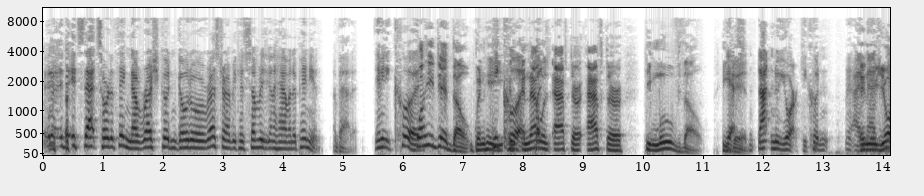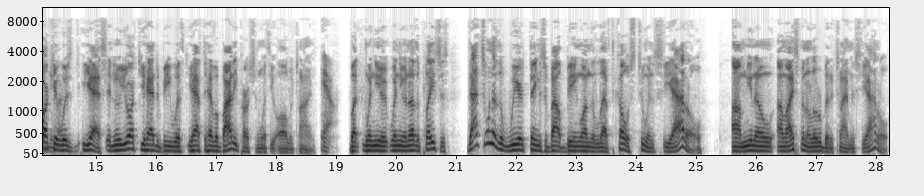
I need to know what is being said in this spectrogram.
it, it's that sort of thing. Now, Rush couldn't go to a restaurant because somebody's going to have an opinion about it. I mean, he could. Well, he did though when he, He could, and, that but- was after after he moved though. He yes, did. not in New York. He couldn't. I in New York, it was yes. In New York, you had to be with. You have to have a body person with you all the time. Yeah. But when you when you're in other places, that's one of the weird things about being on the left coast too. In Seattle, um, you know, um, I spent a little bit of time in Seattle,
